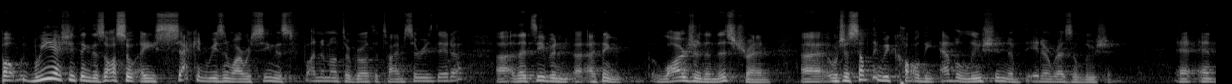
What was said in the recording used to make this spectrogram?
But we actually think there's also a second reason why we're seeing this fundamental growth of time series data that's even, I think, larger than this trend, which is something we call the evolution of data resolution. And, and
